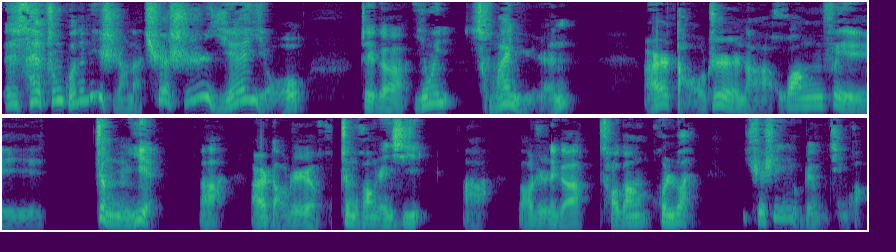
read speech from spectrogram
呃，在中国的历史上呢，确实也有这个因为宠爱女人而导致呢荒废政业啊，而导致政荒人稀啊，导致那个朝纲混乱，确实也有这种情况。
